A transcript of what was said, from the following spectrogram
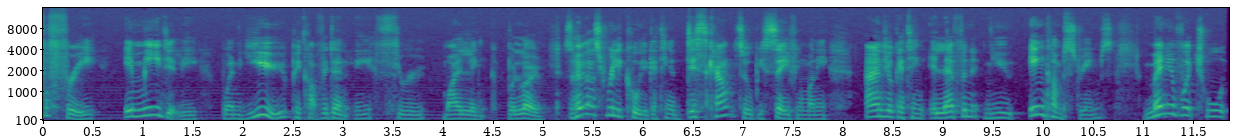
for free immediately when you pick up Vidently through my link below. So I hope that's really cool. You're getting a discount, so you'll be saving money and you're getting 11 new income streams, many of which will,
